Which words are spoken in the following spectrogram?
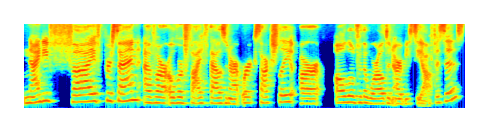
95% of our over 5,000 artworks actually are all over the world in RBC offices.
